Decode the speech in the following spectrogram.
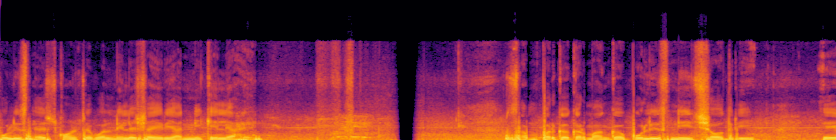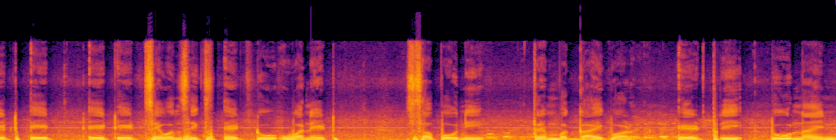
police head constable Nilesh Ahir यांनी केले आहे. संपर्क क्रमांक पोलीस नीज Chaudhari eight eight eight eight seven six eight two one eight सपोनी Trimbak Gaikwad eight three two nine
